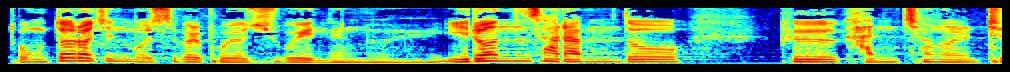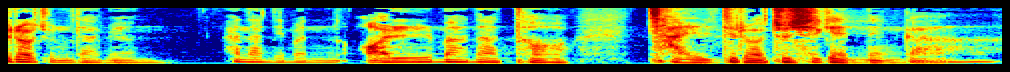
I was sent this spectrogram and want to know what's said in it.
동떨어진 모습을 보여주고 있는 거예요. 이런 사람도 그 간청을 들어준다면 하나님은 얼마나 더 잘 들어주시겠는가.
